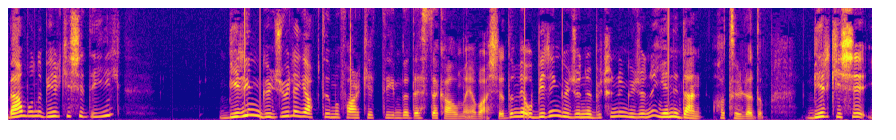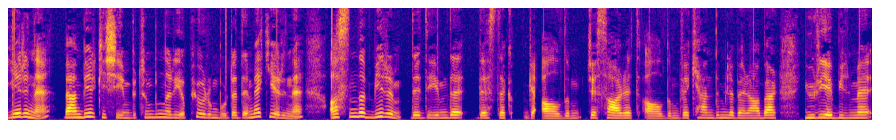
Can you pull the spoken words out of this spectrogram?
ben bunu bir kişi değil birin gücüyle yaptığımı fark ettiğimde destek almaya başladım ve o birin gücünü, bütünün gücünü yeniden hatırladım. Bir kişi yerine ben bir kişiyim bütün bunları yapıyorum burada demek yerine aslında birim dediğimde destek aldım, cesaret aldım ve kendimle beraber yürüyebilme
